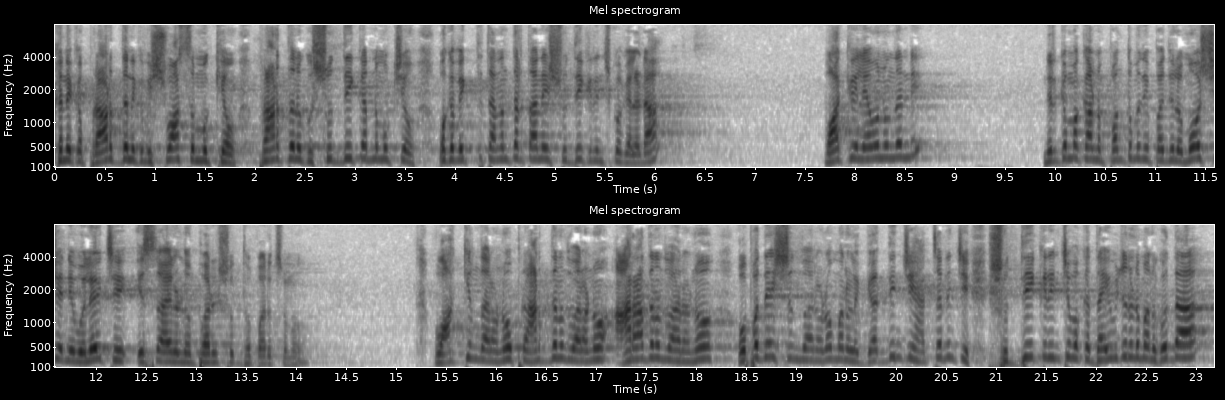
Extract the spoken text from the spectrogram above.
కనుక ప్రార్థనకు విశ్వాసం ముఖ్యం ప్రార్థనకు శుద్ధీకరణ ముఖ్యం. ఒక వ్యక్తి తనంతట తానే శుద్ధీకరించుకోగలడా? వాక్యం ఏమనుందండి? నిర్గమకాండం పంతొమ్మిది పదిలో మోషే నీవు లేచి ఇస్రాయలను పరిశుద్ధపరచుము. వాక్యం ద్వారానో ప్రార్థన ద్వారానో ఆరాధన ద్వారానో ఉపదేశం ద్వారానో మనల్ని గద్దించి హెచ్చరించి శుద్ధీకరించి ఒక దైవజనుడు మనకొద్దా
